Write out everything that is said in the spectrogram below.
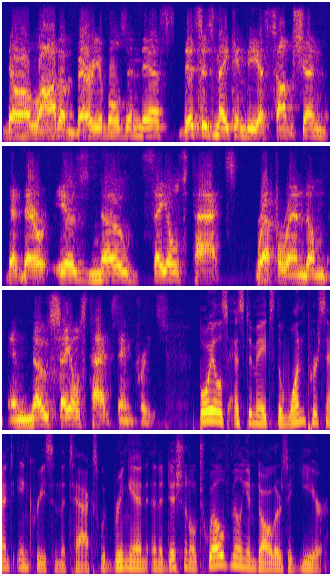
There are a lot of variables in this. This is making the assumption that there is no sales tax referendum and no sales tax increase. Boyles estimates the 1% increase in the tax would bring in an additional $12 million a year.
